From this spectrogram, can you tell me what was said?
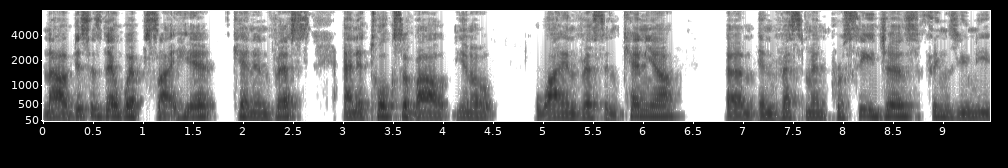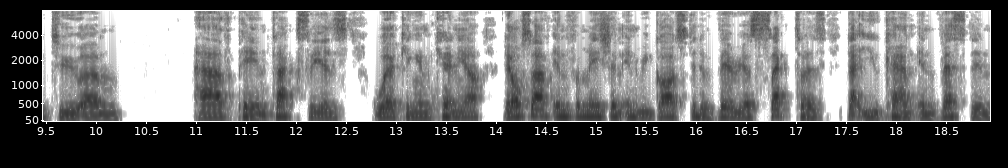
Now, this is their website here, Ken Invest, and it talks about, you know, why invest in Kenya, um, investment procedures, things you need to um, have paying taxes, working in Kenya. They also have information in regards to the various sectors that you can invest in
